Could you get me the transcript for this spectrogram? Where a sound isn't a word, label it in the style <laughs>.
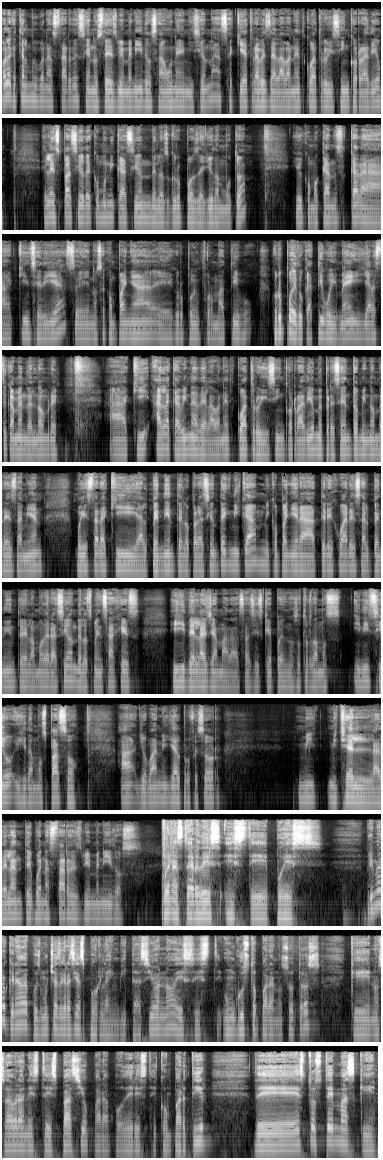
Hola, ¿qué tal? Muy buenas tardes. Sean ustedes bienvenidos a una emisión más aquí a través de la Banet 4 y 5 Radio, el espacio de comunicación de los grupos de ayuda mutua. Y hoy, como cada 15 días, eh, nos acompaña eh, Grupo Informativo, Grupo Educativo IMEI, ya le estoy cambiando el nombre, aquí a la cabina de la Banet 4 y 5 Radio. Me presento, mi nombre es Damián. Voy a estar aquí al pendiente de la operación técnica. Mi compañera Tere Juárez al pendiente de la moderación, de los mensajes y de las llamadas. Así es que pues nosotros damos inicio y damos paso a Giovanni y al profesor Michel. Adelante, buenas tardes, bienvenidos. Buenas tardes, este, pues Primero que nada, pues muchas gracias por la invitación, ¿no? Es este un gusto para nosotros que nos abran este espacio para poder este compartir de estos temas que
